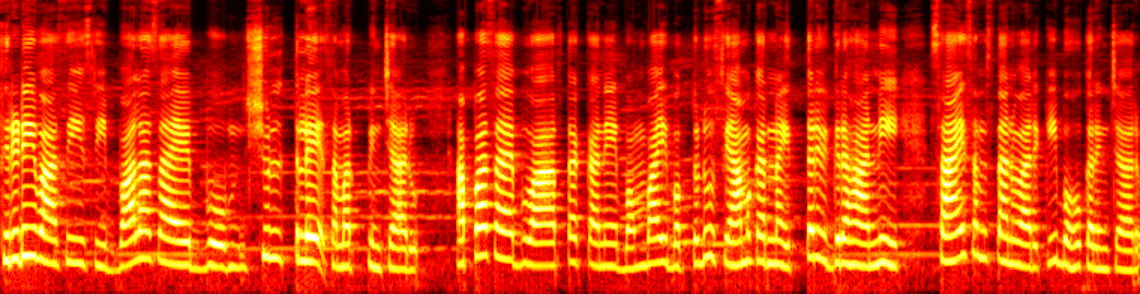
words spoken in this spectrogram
సిరిడీవాసి శ్రీ బాలాసాహెబ్ షుల్త్లే సమర్పించారు. అప్పాసాహెబ్ వార్తక్ అనే బొంబాయి భక్తుడు శ్యామకర్ణ ఇత్తడి విగ్రహాన్ని సాయి సంస్థాన్ వారికి బహుకరించారు.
